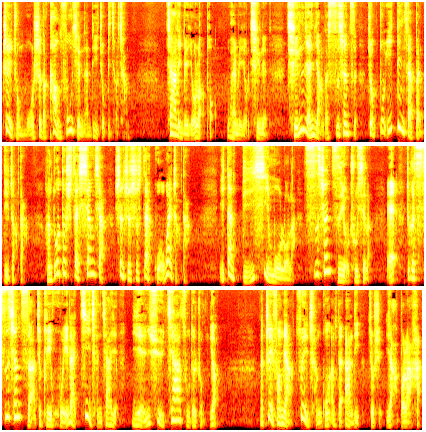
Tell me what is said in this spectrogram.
这种模式的抗风险能力就比较强。家里面有老婆，外面有情人，情人养的私生子就不一定在本地长大，很多都是在乡下，甚至是在国外长大。一旦嫡系没落了，私生子有出息了，哎，这个私生子啊就可以回来继承家业，延续家族的荣耀。那这方面啊，最成功的案例就是亚伯拉罕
